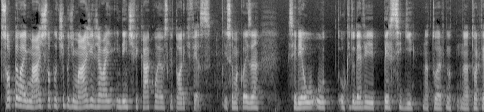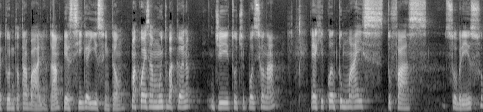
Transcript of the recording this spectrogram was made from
só pela imagem, só pelo tipo de imagem, ele já vai identificar qual é o escritório que fez. Isso é uma coisa seria o, o, o que tu deve perseguir na tua, na tua arquitetura, no teu trabalho, tá? Persiga isso, então. Uma coisa muito bacana de tu te posicionar é que quanto mais tu faz sobre isso,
